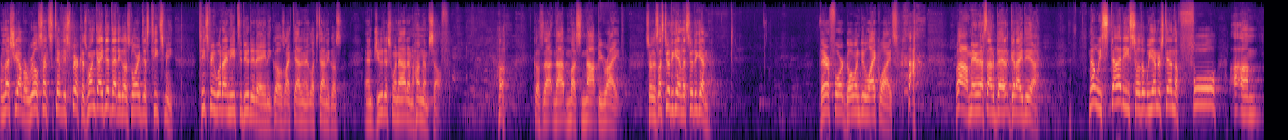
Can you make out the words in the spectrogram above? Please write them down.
Unless you have a real sensitivity spirit. Because one guy did that. He goes, Lord, just teach me. Teach me what I need to do today. And he goes like that, and he looks down and he goes, And Judas went out and hung himself. goes, that, that must not be right. So he goes, Let's do it again. Let's do it again. Therefore, go and do likewise. well, maybe that's not a bad, good idea. No, we study so that we understand the full um,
